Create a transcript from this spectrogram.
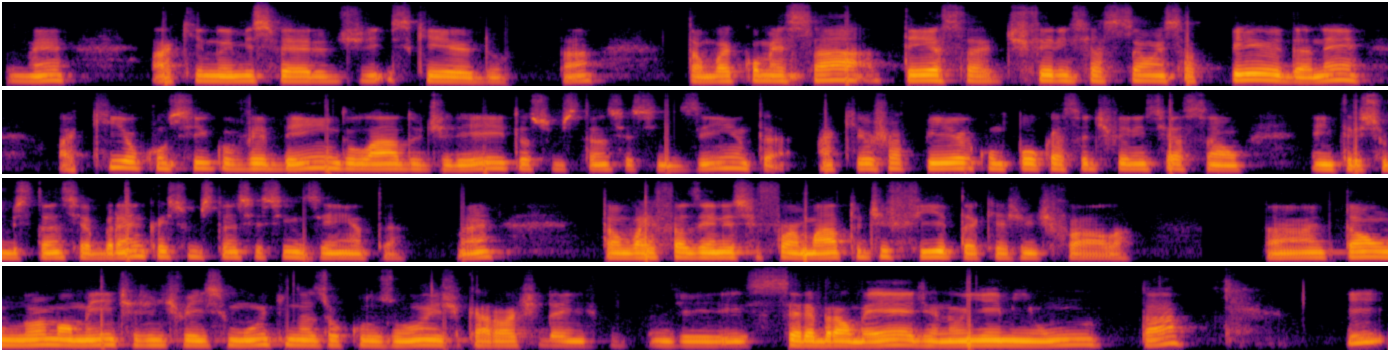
né? Aqui no hemisfério esquerdo, tá? Então, vai começar a ter essa diferenciação, essa perda, né? Aqui eu consigo ver bem do lado direito a substância cinzenta, aqui eu já perco um pouco essa diferenciação entre substância branca e substância cinzenta, né? Então, vai fazendo esse formato de fita que a gente fala. Tá? Então, normalmente a gente vê isso muito nas oclusões de carótida de cerebral média, no IM1, tá? E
